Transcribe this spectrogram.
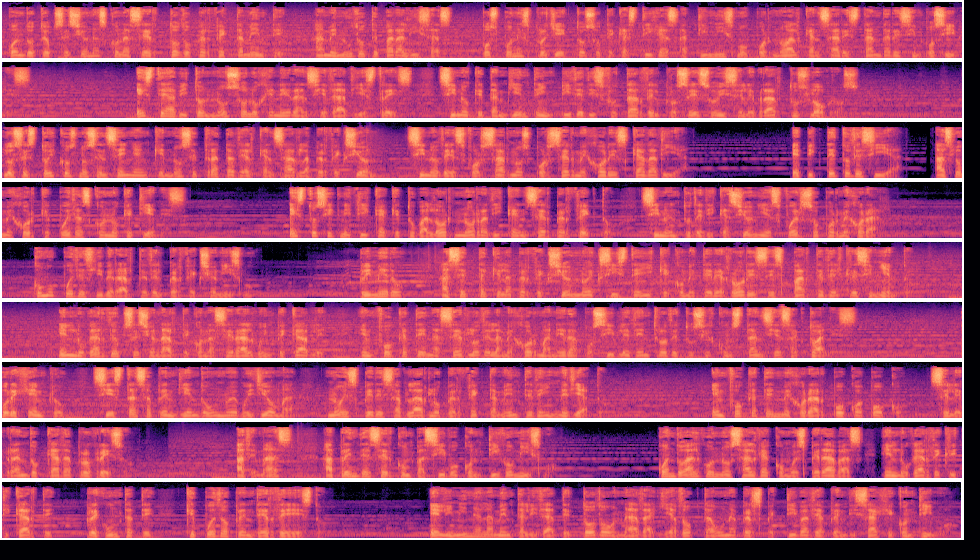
Cuando te obsesionas con hacer todo perfectamente, a menudo te paralizas, pospones proyectos o te castigas a ti mismo por no alcanzar estándares imposibles. Este hábito no solo genera ansiedad y estrés, sino que también te impide disfrutar del proceso y celebrar tus logros. Los estoicos nos enseñan que no se trata de alcanzar la perfección, sino de esforzarnos por ser mejores cada día. Epicteto decía, haz lo mejor que puedas con lo que tienes. Esto significa que tu valor no radica en ser perfecto, sino en tu dedicación y esfuerzo por mejorar. ¿Cómo puedes liberarte del perfeccionismo? Primero, acepta que la perfección no existe y que cometer errores es parte del crecimiento. En lugar de obsesionarte con hacer algo impecable, enfócate en hacerlo de la mejor manera posible dentro de tus circunstancias actuales. Por ejemplo, si estás aprendiendo un nuevo idioma, no esperes hablarlo perfectamente de inmediato. Enfócate en mejorar poco a poco, celebrando cada progreso. Además, aprende a ser compasivo contigo mismo. Cuando algo no salga como esperabas, en lugar de criticarte, pregúntate, ¿qué puedo aprender de esto? Elimina la mentalidad de todo o nada y adopta una perspectiva de aprendizaje continuo.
